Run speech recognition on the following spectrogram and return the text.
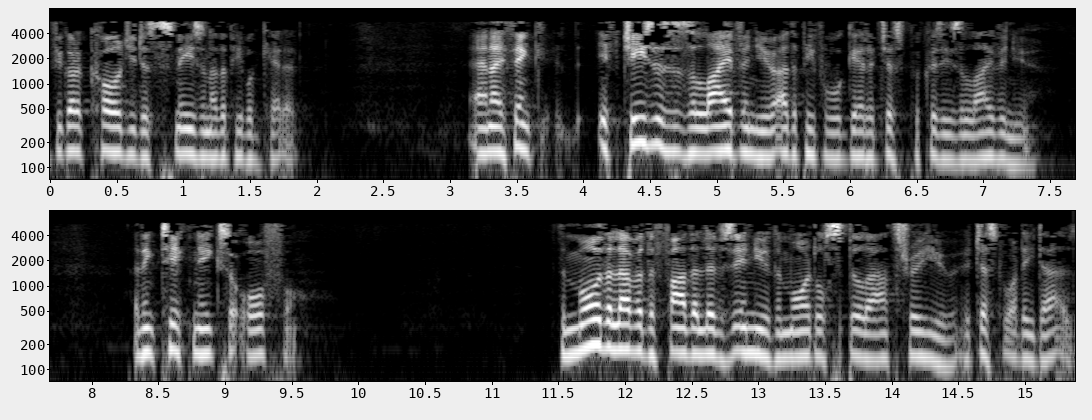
If you've got a cold, you just sneeze and other people get it. And I think if Jesus is alive in you, other people will get it just because he's alive in you. I think techniques are awful. The more the love of the Father lives in you, the more it'll spill out through you. It's just what he does.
